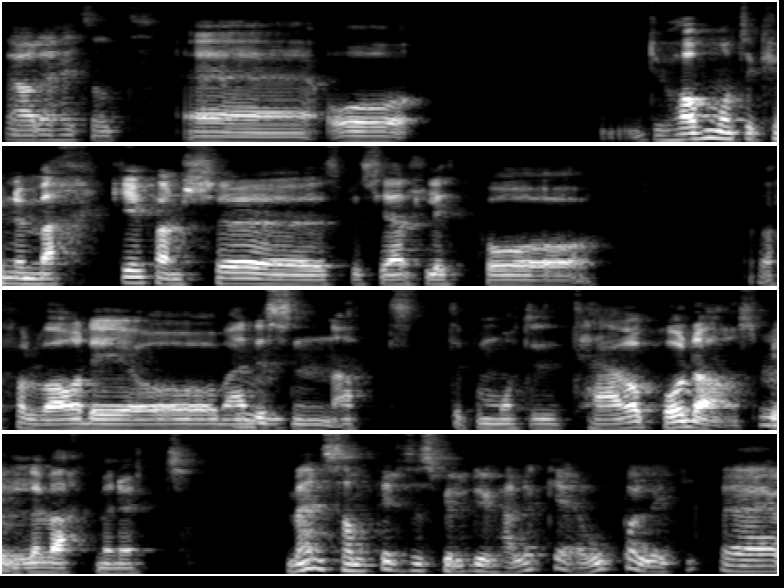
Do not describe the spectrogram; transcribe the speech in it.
Ja, det er helt sant. Eh, og du har på en måte kunnet merke kanskje spesielt litt på i hvert fall Vardi og Madison at det på en måte tærer på da å spille hvert minutt. Men samtidig så spiller de jo heller ikke Europa- eh,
